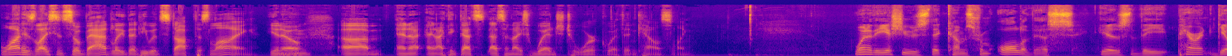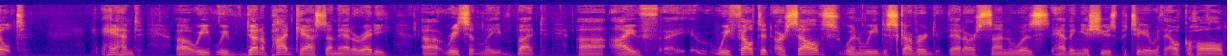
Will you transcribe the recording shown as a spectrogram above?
want his license so badly that he would stop this lying, you know? Mm-hmm. Um, and I, and I think that's that's a nice wedge to work with in counseling. One of the issues that comes from all of this is the parent guilt and uh, we we've done a podcast on that already uh, recently. But uh, I've we felt it ourselves when we discovered that our son was having issues, particularly with alcohol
